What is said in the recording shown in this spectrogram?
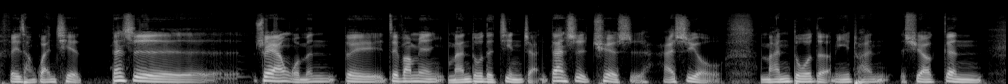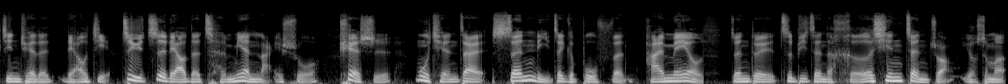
非常关切。但是，虽然我们对这方面蛮多的进展，但是确实还是有蛮多的谜团需要更精确的了解。至于治疗的层面来说，确实目前在生理这个部分还没有针对自闭症的核心症状有什么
